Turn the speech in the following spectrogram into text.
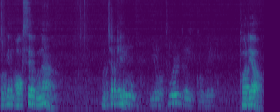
거긴 억새구나. 어차피 요 돌도 있고 그래. 버려.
